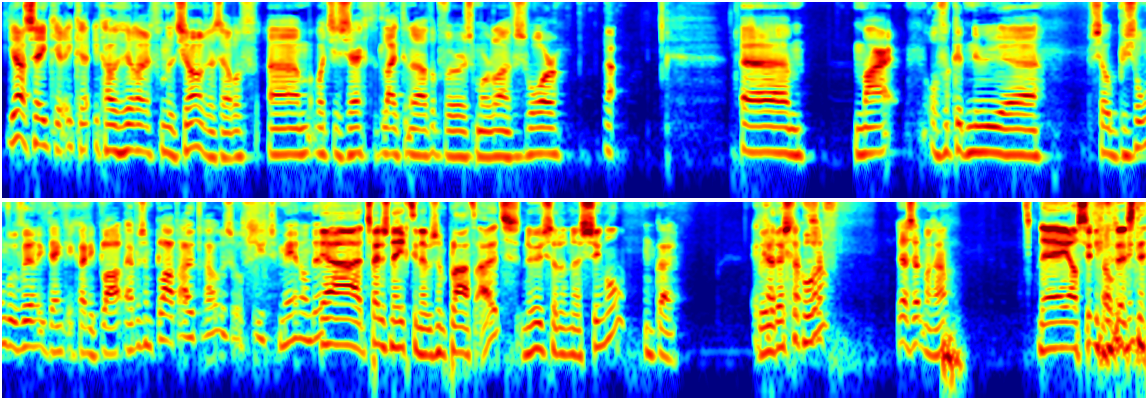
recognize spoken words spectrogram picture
ja, zeker. Ik, ik hou heel erg van het genre zelf. Ehm, wat je zegt, het lijkt inderdaad op Verse, More Life is War. Ja. Ehm, maar of ik het nu eh, zo bijzonder vind, ik denk, ik ga die plaat... Hebben ze een plaat uit trouwens? Of iets meer dan dit? Ja, 2019 hebben ze een plaat uit. Nu is er een eh, single. Oké. Ik Wil je ga- de rest ook horen? even- Ja, zet maar aan. Nee, als dit niet de rest. Nee.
